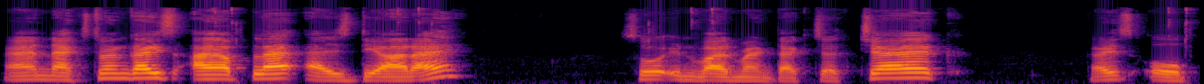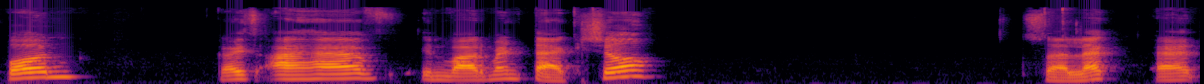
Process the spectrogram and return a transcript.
And next one guys i apply hdri so environment texture check. Guys open. Guys i have environment texture. Select and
